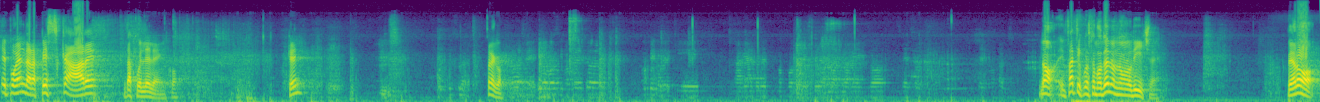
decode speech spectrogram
e poi andare a pescare da quell'elenco. Ok? Prego. No, infatti questo modello non lo dice, però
